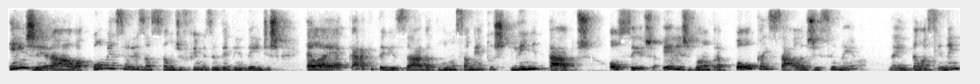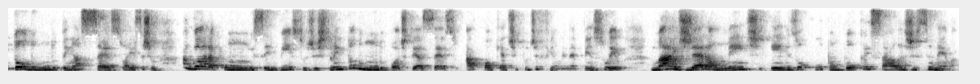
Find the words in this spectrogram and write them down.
Em geral, a comercialização de filmes independentes ela é caracterizada por lançamentos limitados, ou seja, eles vão para poucas salas de cinema. Né? Então, assim, nem todo mundo tem acesso a esses filmes. Agora, com os serviços de streaming, todo mundo pode ter acesso a qualquer tipo de filme, né? Penso eu. Mas, geralmente, eles ocupam poucas salas de cinema.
